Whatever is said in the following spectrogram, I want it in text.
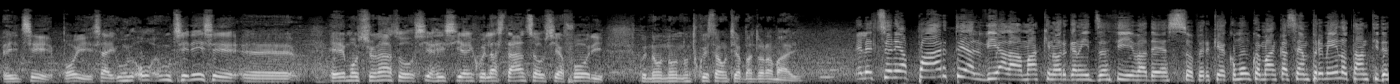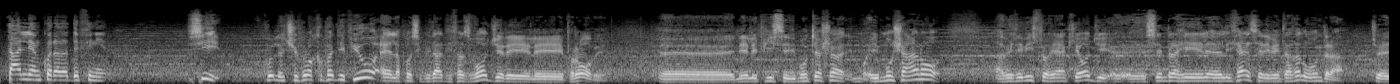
è in sé. poi sai, un, un senese eh, è emozionato sia che sia in quella stanza o sia fuori, non, non, questa non ti abbandona mai. Elezioni a parte, al via la macchina organizzativa adesso, perché comunque manca sempre meno, tanti dettagli ancora da definire. Sì, quello che ci preoccupa di più è la possibilità di far svolgere le prove eh, nelle piste di Monte e Mociano avete visto che anche oggi eh, sembra che l'Italia sia diventata Londra, cioè,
